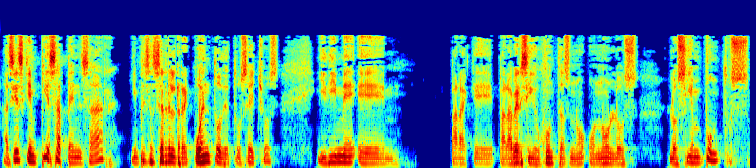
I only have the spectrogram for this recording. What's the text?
Así es que empieza a pensar y empieza a hacer el recuento de tus hechos y dime, eh, para que, para ver si juntas no, o no los, los 100 puntos.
